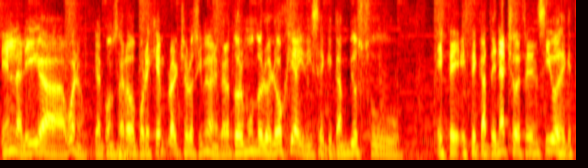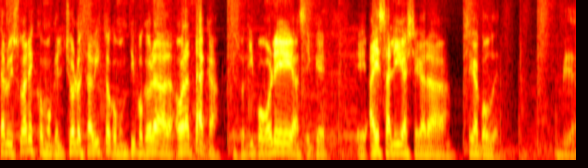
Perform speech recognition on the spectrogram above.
en la liga, bueno, que ha consagrado, por ejemplo, al Cholo Simeone, que ahora todo el mundo lo elogia y dice que cambió su este, este catenacho defensivo desde que está Luis Suárez, como que el Cholo está visto como un tipo que ahora, ahora ataca, que su equipo golea, así que eh, a esa liga llegará, llega Coudet. Bien,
